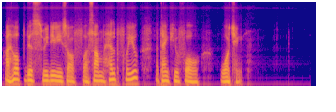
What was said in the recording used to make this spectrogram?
I hope this video is of uh, some help for you. Thank you for watching.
